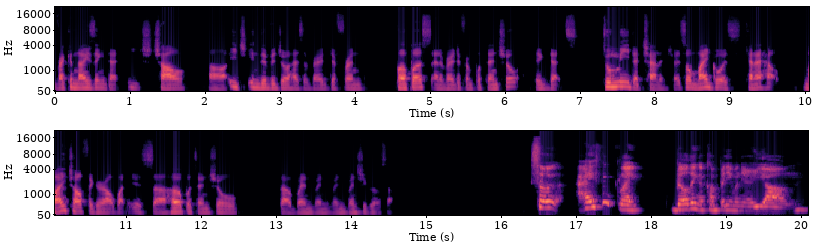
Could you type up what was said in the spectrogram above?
recognizing that each child, uh, each individual has a very different purpose and a very different potential. I think that's to me the challenge, right? So my goal is, can I help my child figure out what is uh, her potential uh, when when when when she grows up. So I think like building a company when you're young,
